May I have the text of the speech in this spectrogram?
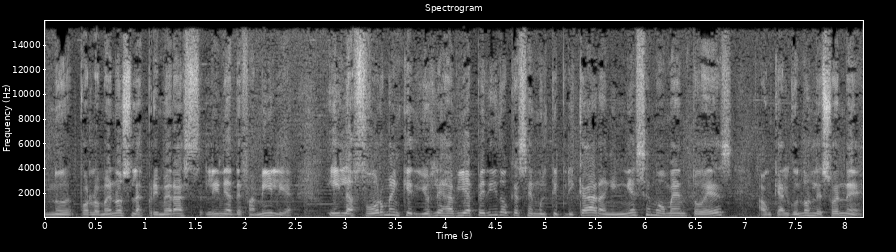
no- por lo menos las primeras líneas de familia, y la forma en que Dios les había pedido que se multiplicaran en ese momento es, aunque a algunos les suene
